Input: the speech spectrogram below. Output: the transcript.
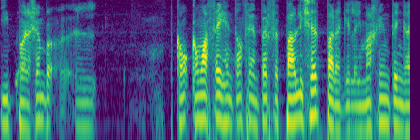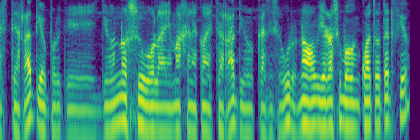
Y por ejemplo, el- ¿cómo, cómo hacéis entonces en Perfect Publisher para que la imagen tenga este ratio? Porque yo no subo las imágenes con este ratio, casi seguro. No, yo la subo con 4 tercios.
